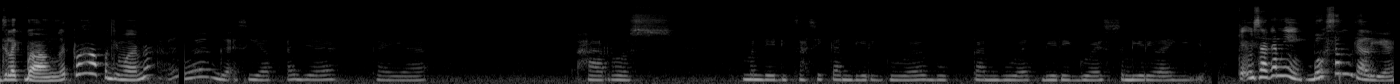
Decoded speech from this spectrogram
jelek banget lah apa gimana? Gue nggak siap aja. Kayak harus mendedikasikan diri gue bukan buat diri gue sendiri lagi gitu. Kayak misalkan nih bosan kali ya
